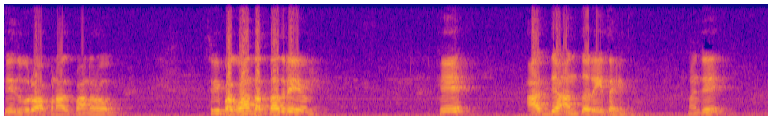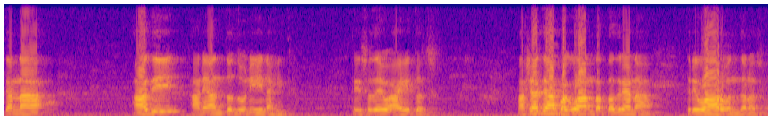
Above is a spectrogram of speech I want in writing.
तेच गुरु आपण आज पाहणार आहोत. श्री भगवान दत्तात्रेय हे आद्य अंतरहित आहेत. म्हणजे त्यांना आदी आणि अंत दोन्ही नाहीत. ते सदैव आहेतच. अशा त्या भगवान दत्तात्रयांना त्रिवार वंदन असो.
